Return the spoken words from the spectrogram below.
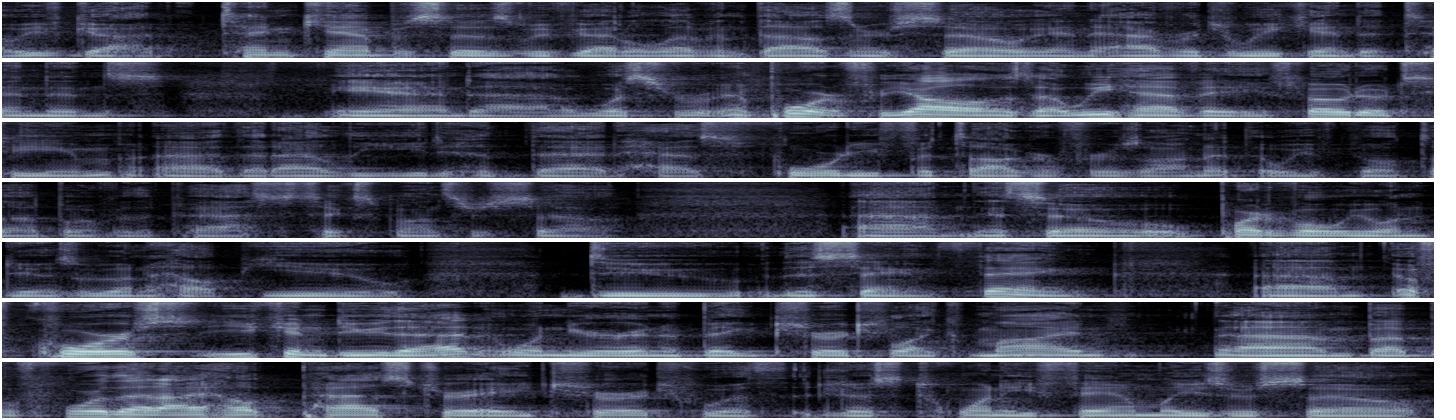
we've got 10 campuses, we've got 11,000 or so in average weekend attendance. And what's important for y'all is that we have a photo team that I lead that has 40 photographers on it that we've built up over the past six months or so. Um, and so part of what we want to do is we want to help you do the same thing. Um, of course, you can do that when you're in a big church like mine. Um, but before that, I helped pastor a church with just 20 families or so.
